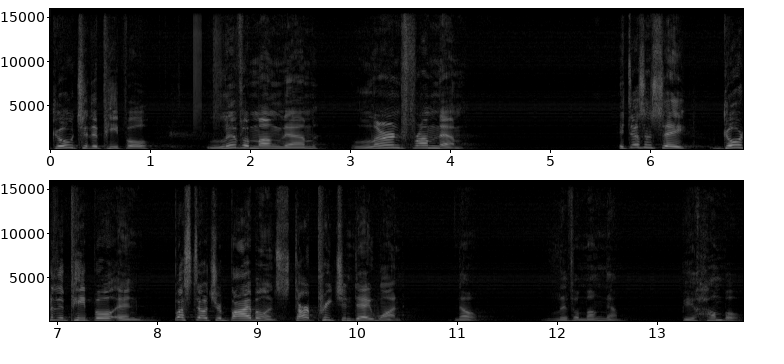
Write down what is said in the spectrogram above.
Go to the people, live among them, learn from them. It doesn't say, Go to the people and bust out your Bible and start preaching day one. No, live among them, be humble,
